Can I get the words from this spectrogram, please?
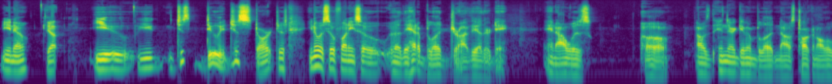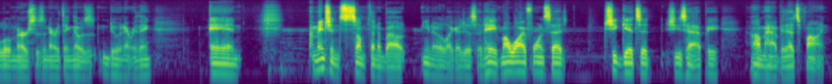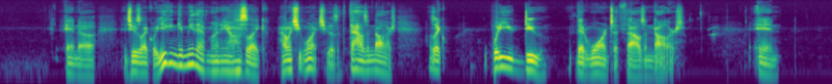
You know, Yep. you you just do it. Just start. Just you know, it's so funny. So uh, they had a blood drive the other day, and I was, uh, I was in there giving blood, and I was talking to all the little nurses and everything that was doing everything, and I mentioned something about you know, like I just said, hey, my wife wants that. She gets it. She's happy. I'm happy. That's fine. And uh, and she was like, well, you can give me that money. I was like, how much you want? She goes, a thousand dollars. I was like, what do you do that warrants a thousand dollars? And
